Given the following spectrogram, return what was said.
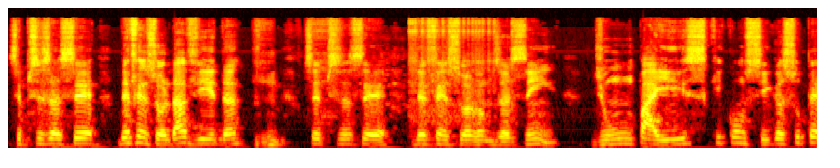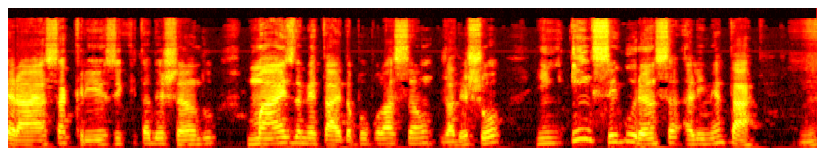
Você precisa ser defensor da vida, você precisa ser defensor, vamos dizer assim, de um país que consiga superar essa crise que está deixando mais da metade da população, já deixou, em insegurança alimentar. Né?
